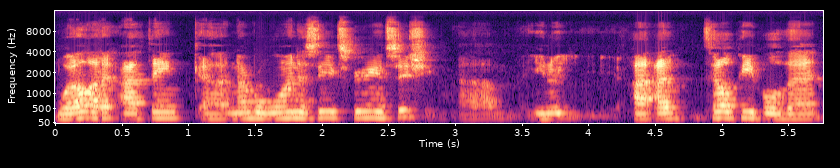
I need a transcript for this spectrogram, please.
Well, I, I think uh, number one is the experience issue. Um, you know, I, I tell people that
